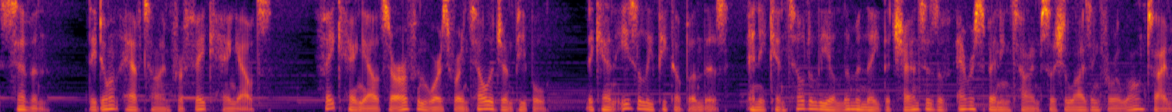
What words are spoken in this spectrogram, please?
7. They don't have time for fake hangouts. Fake hangouts are often worse for intelligent people. They can easily pick up on this, and it can totally eliminate the chances of ever spending time socializing for a long time.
